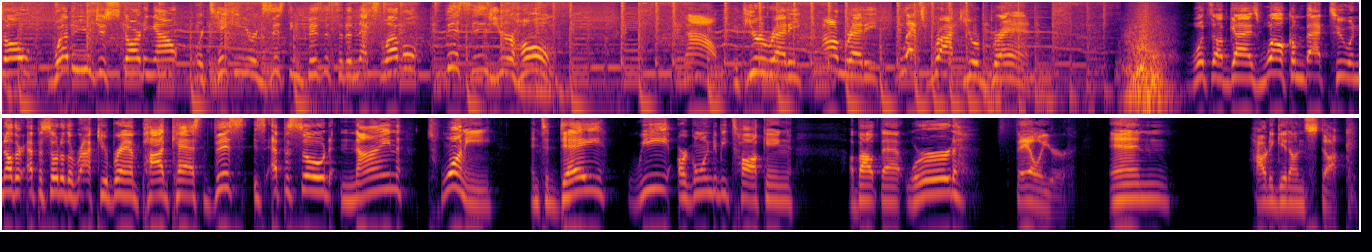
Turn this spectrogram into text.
So, whether you're just starting out or taking your existing business to the next level, this is your home. Now, if you're ready, I'm ready. Let's rock your brand. What's up, guys? Welcome back to another episode of the Rock Your Brand podcast. This is episode 920, and today we are going to be talking about that word failure and how to get unstuck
